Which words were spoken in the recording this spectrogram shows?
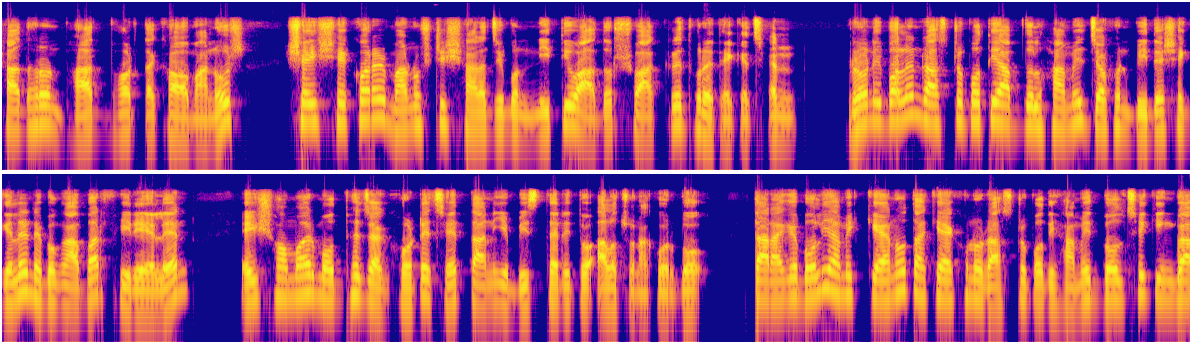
সাধারণ ভাত, ভর্তা খাওয়া মানুষ। সেই শেকরের মানুষটি সারা জীবন নীতি ও আদর্শ আঁকড়ে ধরে থেকেছেন। রনি বলেন, রাষ্ট্রপতি আব্দুল হামিদ যখন বিদেশে গেলেন এবং আবার ফিরে এলেন, এই সময়ের মধ্যে যা ঘটেছে তা নিয়ে বিস্তারিত আলোচনা করব। তার আগে বলি, আমি কেন তাকে এখনও রাষ্ট্রপতি হামিদ বলছি কিংবা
